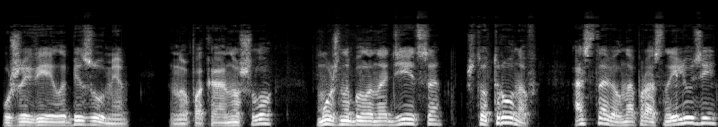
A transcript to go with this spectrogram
уже веяло безумием, но пока оно шло, можно было надеяться, что Тронов оставил напрасные иллюзии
